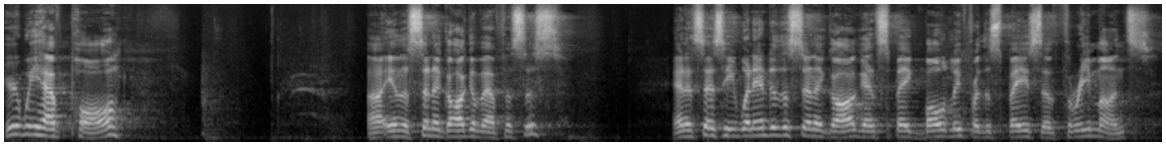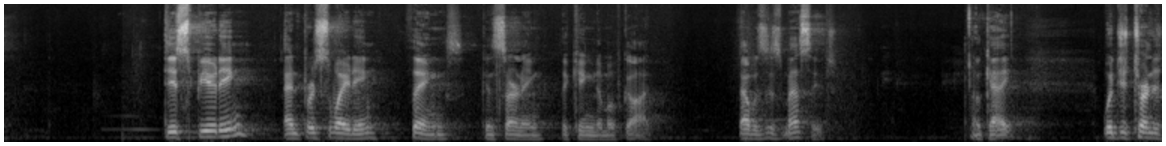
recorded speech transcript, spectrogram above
Here we have Paul uh, in the synagogue of Ephesus. And it says he went into the synagogue and spake boldly for the space of three months, disputing and persuading things concerning the kingdom of God. That was his message. Okay? Would you turn to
